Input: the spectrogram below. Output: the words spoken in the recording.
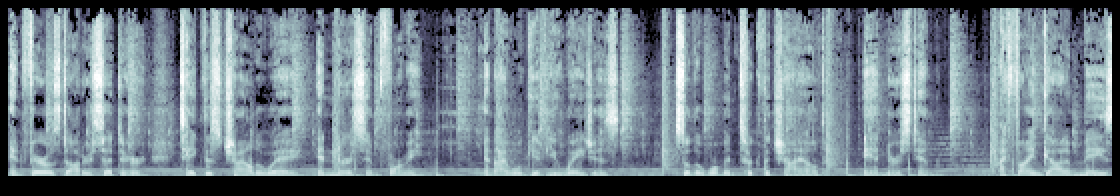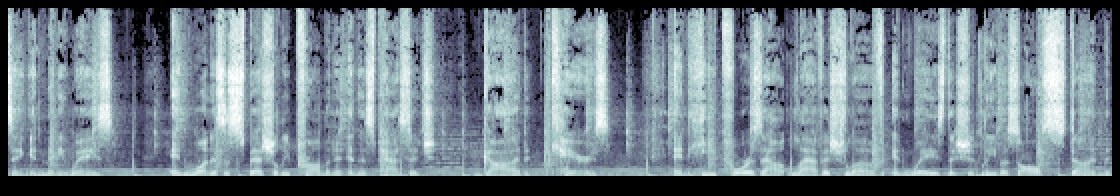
And Pharaoh's daughter said to her, Take this child away and nurse him for me, and I will give you wages. So the woman took the child and nursed him. I find God amazing in many ways, and one is especially prominent in this passage God cares. And He pours out lavish love in ways that should leave us all stunned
